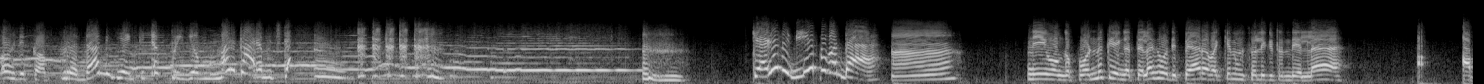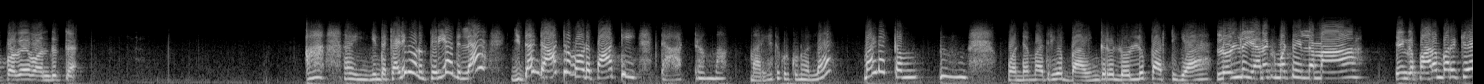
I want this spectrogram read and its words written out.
அதுக்கப்புறம் தான் நீ என்கிட்ட பிரியமா இருக்க ஆரம்பிச்சிட்ட. கிழவி நீ எப்ப வந்த? நீ உங்க பொண்ணுக்கு எங்க திலகவதி பேரை வைக்கணும்னு சொல்லிக்கிட்டு இருந்தியல்ல அ- அப்பவே வந்துட்டேன் இந்த கிழவி உனக்கு தெரியாதுல்ல? இதான் டாக்டர் அம்மாவோட பாட்டி. டாக்டர் அம்மா மரியாதை கொடுக்கணும்ல? வணக்கம். உன்ன மாதிரியே பயங்கர லொல்லு பாட்டியா லொள்ளு எனக்கு மட்டும் இல்லம்மா. எங்க பரம்பரைக்கே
